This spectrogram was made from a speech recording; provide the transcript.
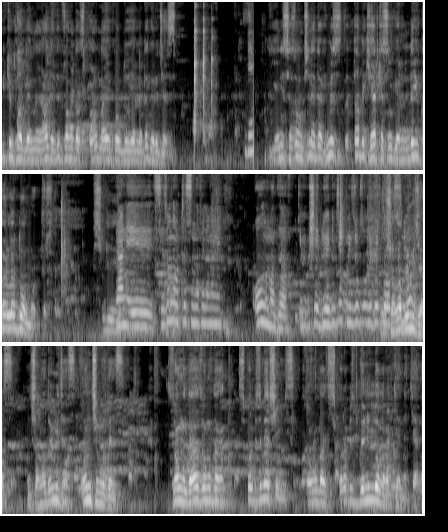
bütün problemleri halledip Zonguldak Spor'un layık olduğu yerlerde göreceğiz. Yeni sezon için hedefimiz tabii ki herkesin gönlünde yukarılarda olmaktır. Şimdi Yani e, sezon ortasında falan hani olmadı gibi bir şey duyabilecek miyiz yoksa o hedef inşallah doğrultusunda duymayacağız. İnşallah duymayacağız. Onun için buradayız. Zonguldak, Zonguldak spor bizim her şeyimiz. Zonguldak spora biz gönüllü olarak geldik yani.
